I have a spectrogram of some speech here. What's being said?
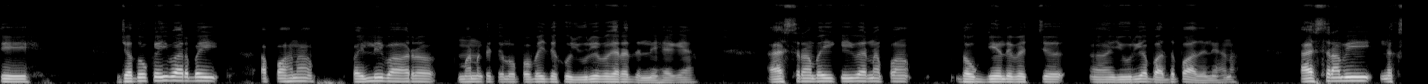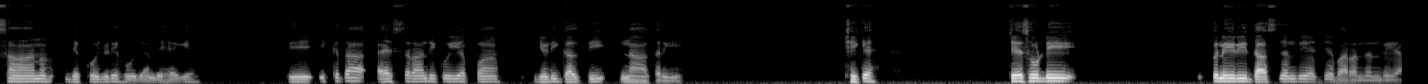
ਤੇ ਜਦੋਂ ਕਈ ਵਾਰ ਬਈ ਆਪਾਂ ਹਨਾ ਪਹਿਲੀ ਵਾਰ ਮੰਨ ਕੇ ਚਲੋ ਆਪਾਂ ਬਈ ਦੇਖੋ ਯੂਰੀਆ ਵਗੈਰਾ ਦਿੰਨੇ ਹੈਗੇ ਆ। ਇਸ ਤਰ੍ਹਾਂ ਬਈ ਕਈ ਵਾਰ ਨਾ ਆਪਾਂ ਦੌਗੀਆਂ ਦੇ ਵਿੱਚ ਯੂਰੀਆ ਵੱਧ ਪਾ ਦਿੰਦੇ ਹੈ ਨਾ ਇਸ ਤਰ੍ਹਾਂ ਵੀ ਨੁਕਸਾਨ ਦੇਖੋ ਜਿਹੜੇ ਹੋ ਜਾਂਦੇ ਹੈਗੇ ਆ। ਤੇ ਇੱਕ ਤਾਂ ਇਸ ਤਰ੍ਹਾਂ ਦੀ ਕੋਈ ਆਪਾਂ ਜਿਹੜੀ ਗਲਤੀ ਨਾ ਕਰੀਏ। ਠੀਕ ਹੈ? ਜੇ ਤੁਹਾਡੀ ਪਨੀਰੀ 10 ਦਿੰਦੇ ਆ, ਚਾਹੇ 12 ਦਿੰਦੇ ਆ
